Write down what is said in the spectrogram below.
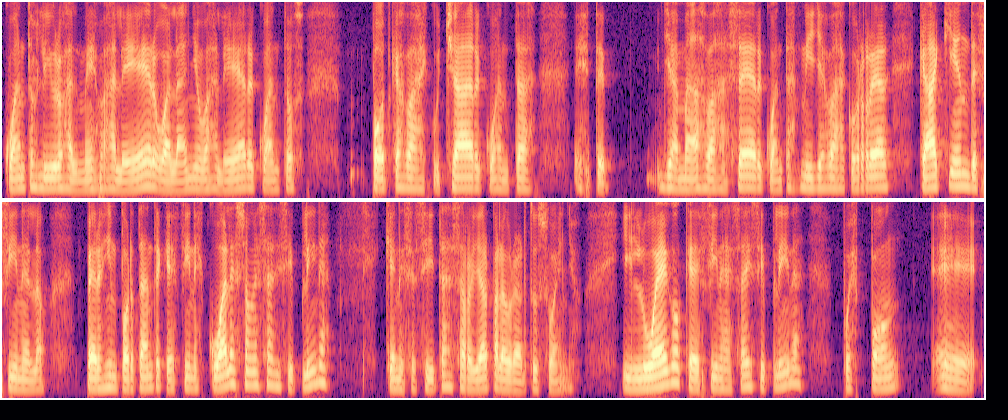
¿Cuántos libros al mes vas a leer o al año vas a leer? ¿Cuántos podcasts vas a escuchar? ¿Cuántas este, llamadas vas a hacer? ¿Cuántas millas vas a correr? Cada quien defínelo pero es importante que defines cuáles son esas disciplinas que necesitas desarrollar para lograr tu sueño. Y luego que defines esa disciplina, pues pon, eh,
